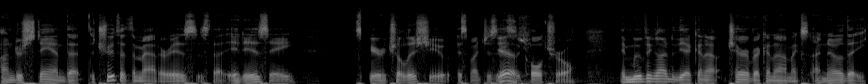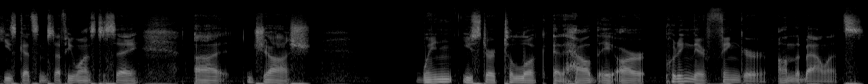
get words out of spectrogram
understand that the truth of the matter is is that it is a spiritual issue as much as it's Yes. a cultural. And moving on to the econo- chair of economics, I know that he's got some stuff he wants to say. Uh, Josh, when you start to look at how they are putting their finger on the balance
